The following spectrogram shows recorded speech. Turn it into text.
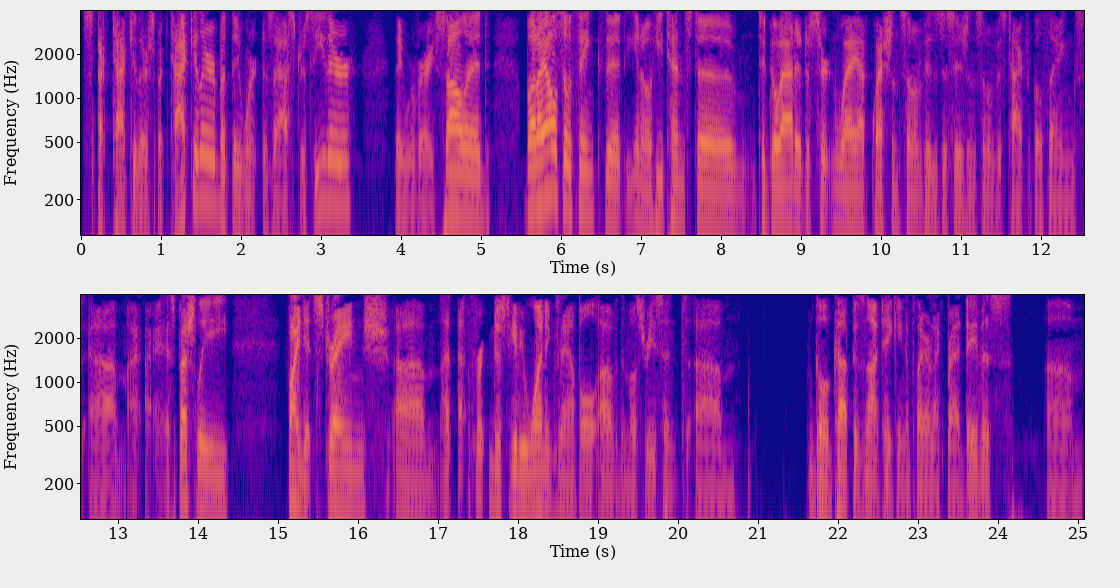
spectacular, spectacular, but they weren't disastrous either. They were very solid. But I also think that you know he tends to to go at it a certain way. I've questioned some of his decisions, some of his tactical things. Um, I, I especially find it strange. Um, I, for, just to give you one example of the most recent um, Gold Cup is not taking a player like Brad Davis Um,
